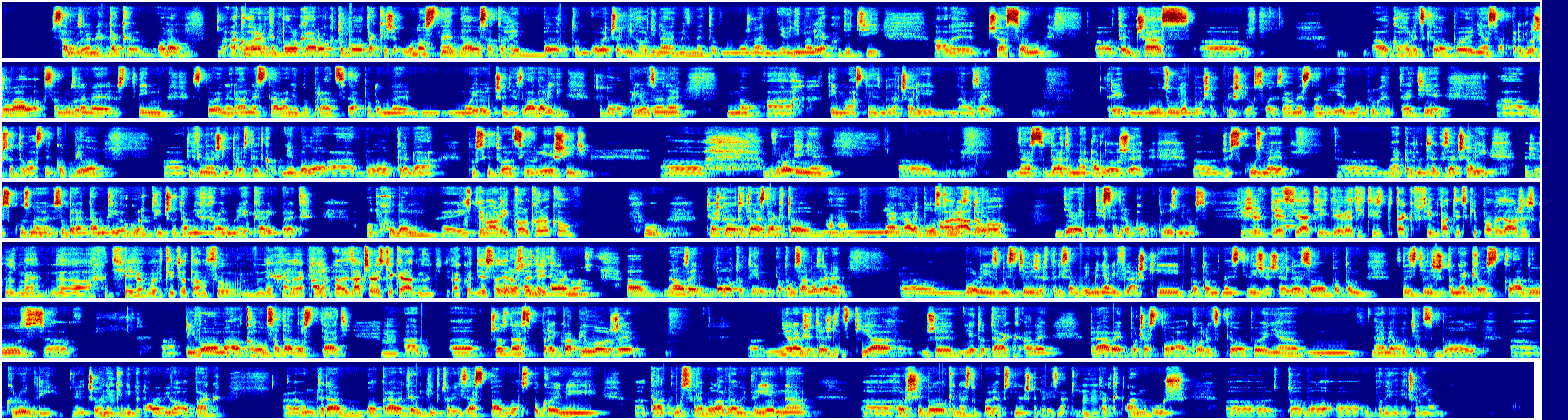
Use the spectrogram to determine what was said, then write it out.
Samozrejme, tak ono, ako hovorím, ten pol roka, rok to bolo také, že únosné, dalo sa to, hej, bolo to vo večerných hodinách, my sme to možno ani nevnímali ako deti, ale časom ten čas alkoholického opojenia sa predlžoval. Samozrejme s tým spojené ranné stávanie do práce a podobné moji rodičia nezvládali, čo bolo prirodzené. No a tým vlastne sme začali naozaj trieť núdzu, lebo však prišli o svoje zamestnanie, jedno, druhé, tretie a už sa to vlastne kopilo. Tých finančných prostriedkov nebolo a bolo treba tú situáciu riešiť v rodine nás s bratom napadlo, že, eh, že skúsme, eh, najprv sme tak začali, že skúsme zobrať tam tie jogurty, čo tam nechávajú mliekari pred obchodom. Hej. Ste mali koľko rokov? Fú, ťažko to teraz takto Aha. nejak, ale plus ale minus rádovo. 9-10 rokov, plus minus. Čiže v desiatich, deviatich, ty si to tak sympaticky povedal, že skúsme uh, tie jogurty, čo tam sú nechané, ale, ale začali ste kradnúť ako 10 ročné deti. Kradnúť. Uh, naozaj bolo to tým, potom samozrejme boli, zistili, že vtedy sa vymenali fľašky, potom sme zistili, že železo, potom zistili, že do nejakého skladu s pivom a alkoholom sa dá dostať. Hmm. A čo z nás prekvapilo, že neviem, že to je vždycky a že je to tak, ale práve počas toho alkoholického opojenia najmä otec bol kľudný, čo hmm. niekedy práve býva opak ale on teda bol práve ten typ, ktorý zaspal, bol spokojný, tá atmosféra bola veľmi príjemná. Horšie bolo, keď nastúpali abstinenčné príznaky. Hmm. Tak tam už to bolo o úplne niečom inom.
